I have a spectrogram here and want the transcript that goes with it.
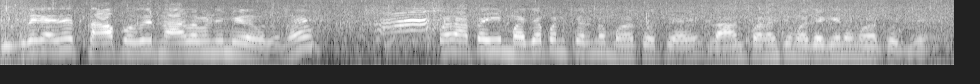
तिकडे काय नाही ताप वगैरे नाला म्हणजे मिळवलं ना? पण आता ही मजा पण करणं महत्त्वाची आहे. लहानपणाची मजा घेणं महत्त्वाची आहे.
